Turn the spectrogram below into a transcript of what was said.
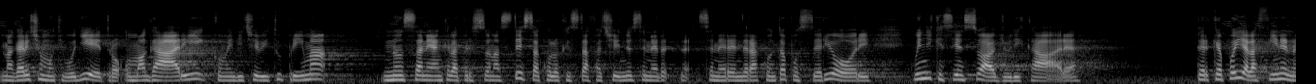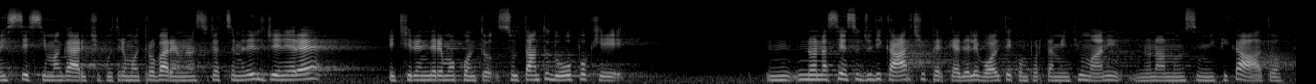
magari c'è un motivo dietro, o magari, come dicevi tu prima, non sa neanche la persona stessa quello che sta facendo e se ne, se ne renderà conto a posteriori. Quindi che senso ha giudicare? Perché poi alla fine noi stessi magari ci potremo trovare in una situazione del genere e ci renderemo conto soltanto dopo che non ha senso giudicarci perché delle volte i comportamenti umani non hanno un significato.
